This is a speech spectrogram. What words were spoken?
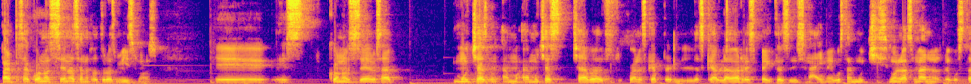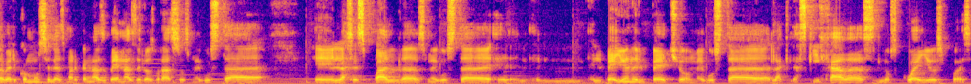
para empezar a conocernos a nosotros mismos, eh, es conocer, o sea, muchas, a, muchas chavas con las que, las que he hablado al respecto se dicen, ay, me gustan muchísimo las manos, me gusta ver cómo se les marcan las venas de los brazos, me gusta eh, las espaldas, me gusta el, el, vello en el pecho, me gusta las quijadas, los cuellos, pues,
